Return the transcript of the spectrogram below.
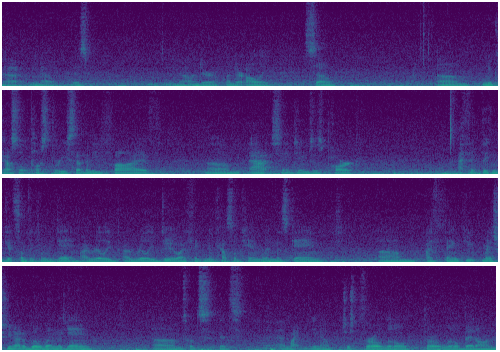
Uh, you know this. You know under under Ole. So um, Newcastle plus 375 um, at St. James's Park. I think they can get something from the game. I really, I really do. I think Newcastle can win this game. Um, I think Manchester United will win the game. Um, so it's, it's, I might, you know, just throw a little, throw a little bit on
